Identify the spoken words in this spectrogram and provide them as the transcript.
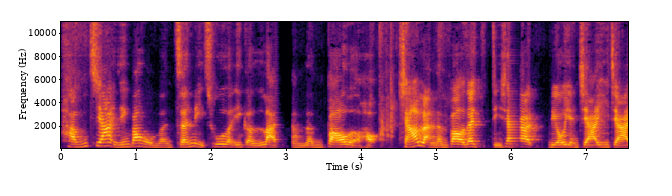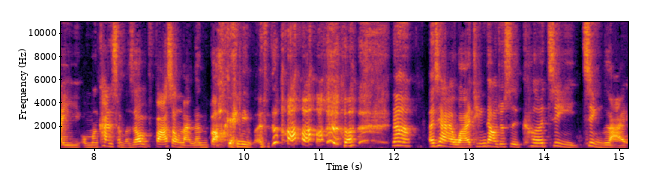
行家已经帮我们整理出了一个懒人包了哈。想要懒人包的，在底下留言加一加一，我们看什么时候发送懒人包给你们。那而且我还听到，就是科技进来，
